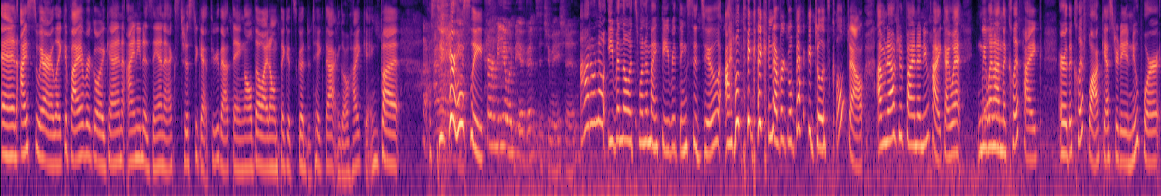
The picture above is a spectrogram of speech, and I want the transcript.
And I swear, like, if I ever go again, I need a Xanax just to get through that thing. Although I don't think it's good to take that and go hiking. But seriously, For me, it would be a good situation. I don't know. Even though it's one of my favorite things to do, I don't think I can ever go back until it's cold out. I'm gonna have to find a new hike. I went. We went on the cliff hike or the cliff walk yesterday in Newport.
